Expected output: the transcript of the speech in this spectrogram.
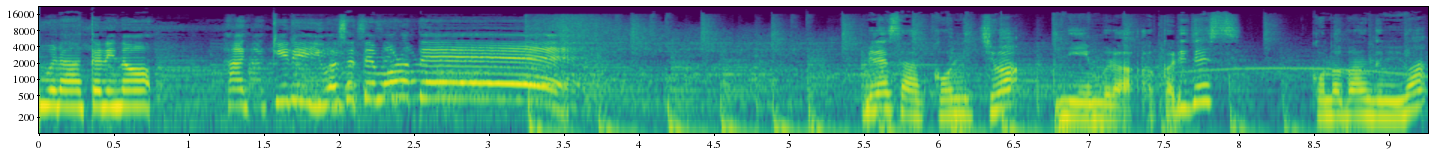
村あかりのはっきり言わせてもろて皆さんこんにちは。新村あかりです。この番組は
